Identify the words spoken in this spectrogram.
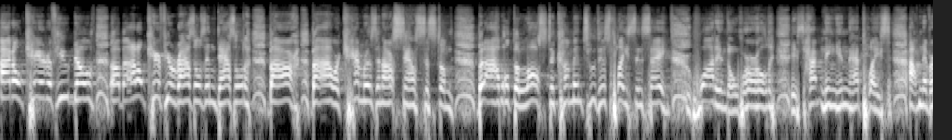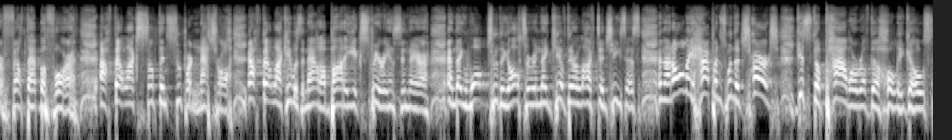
I don't care if you know, uh, I don't care if you're razzled and dazzled by our, by our cameras and our sound system, but I want the lost to come into this place and say, What in the world is happening in that place? I've never felt that before. I felt like something supernatural. I felt like it was an out of body experience in there. And they walk to the altar and they give their life to Jesus. And that only happens when the church gets the power of the Holy Ghost.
